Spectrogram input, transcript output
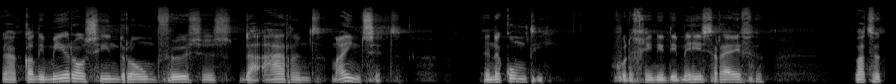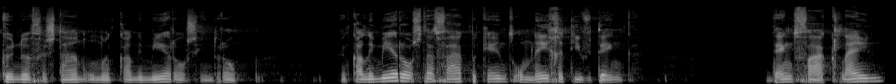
ja, Calimero-syndroom versus de Arend mindset. En dan komt hij. Voor degene die meeschrijven. Wat we kunnen verstaan onder Calimero-syndroom. Een Calimero staat vaak bekend om negatief denken. Denkt vaak klein,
